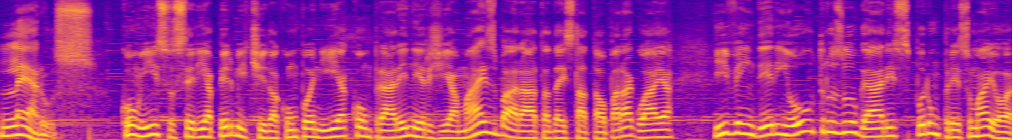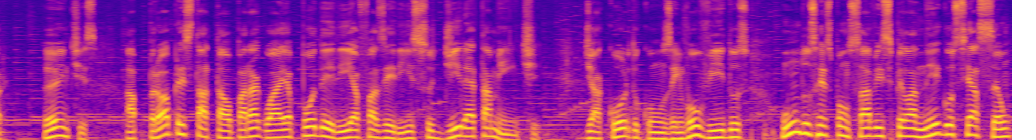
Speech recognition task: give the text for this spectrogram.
Leros. Com isso, seria permitido à companhia comprar energia mais barata da estatal paraguaia e vender em outros lugares por um preço maior. Antes, a própria estatal paraguaia poderia fazer isso diretamente. De acordo com os envolvidos, um dos responsáveis pela negociação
